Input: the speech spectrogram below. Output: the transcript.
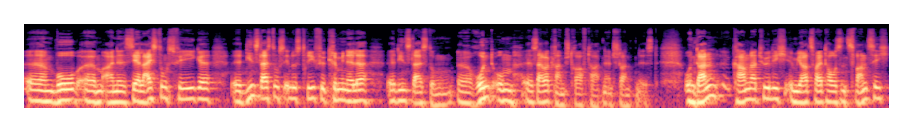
Ähm, wo ähm, eine sehr leistungsfähige äh, Dienstleistungsindustrie für kriminelle äh, Dienstleistungen äh, rund um Cybercrime-Straftaten entstanden ist. Und dann kam natürlich im Jahr 2020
